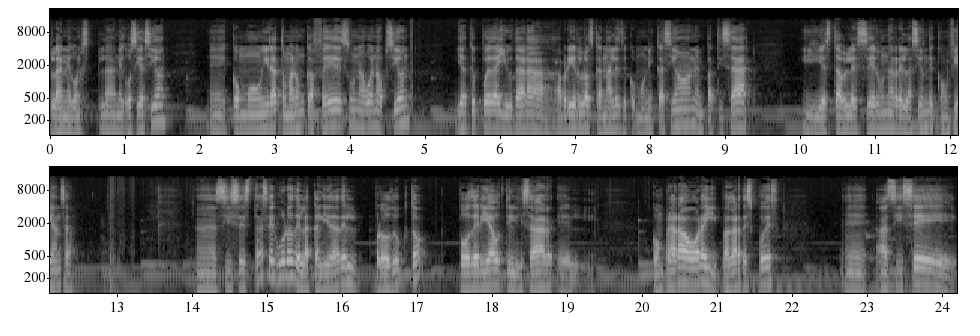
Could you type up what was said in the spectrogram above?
la, la negociación, como ir a tomar un café es una buena opción ya que puede ayudar a abrir los canales de comunicación, empatizar y establecer una relación de confianza. Eh, si se está seguro de la calidad del producto, podría utilizar el comprar ahora y pagar después. Eh, así se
